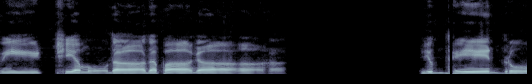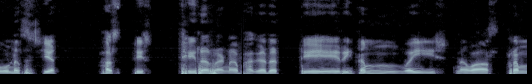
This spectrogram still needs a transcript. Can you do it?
वीक्ष्यमोदादपागाः युद्धे द्रोणस्य हस्तिस्थिररणभगदत्तेरितम् वैष्णवास्त्रम्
